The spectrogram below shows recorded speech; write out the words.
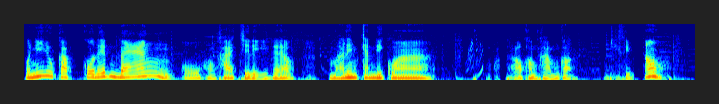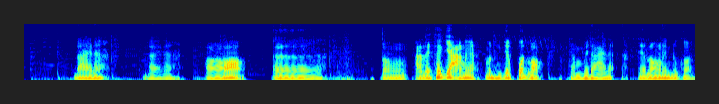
วันนี้อยู่กับ Golden Bank โอของค่ายจิริอีกแล้ว มาเล่นกันดีกว่า เอาคำๆก่อนที่สิบเอ้า ได้นะ ได้นะอ๋อ เอ่อต้องอะไรสักอย่างเนี่ยมันถึงจะปลดล็อกจำไม่ได้ละเดี๋ยวลองเล่นดูก่อน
